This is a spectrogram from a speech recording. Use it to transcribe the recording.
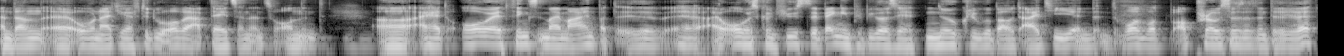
and then uh, overnight you have to do all the updates and, and so on. And mm-hmm. uh, I had always things in my mind, but uh, I always confused the banking people because they had no clue about IT and, and what what processes and that.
